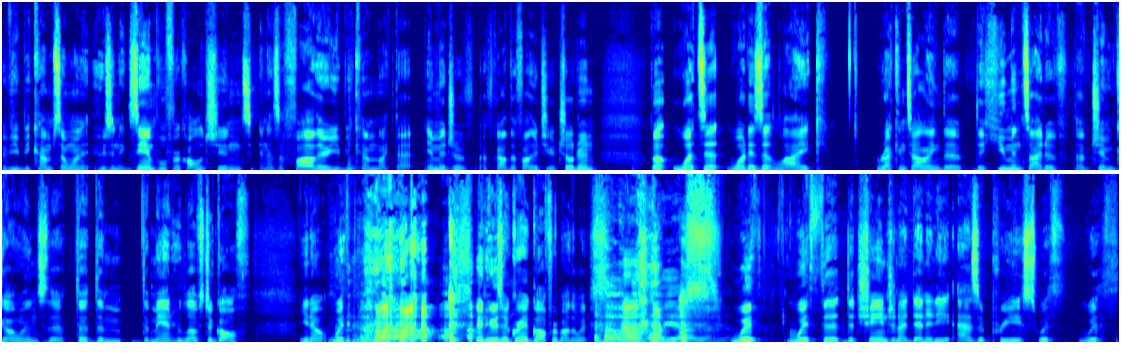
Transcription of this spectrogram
If you become someone who's an example for college students, and as a father, you become like that image of, of God the Father to your children. But what's it? What is it like reconciling the the human side of, of Jim Goins, the, the the the man who loves to golf, you know, with and who's a great golfer by the way, oh, oh yeah, yeah, yeah. with with the the change in identity as a priest, with with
